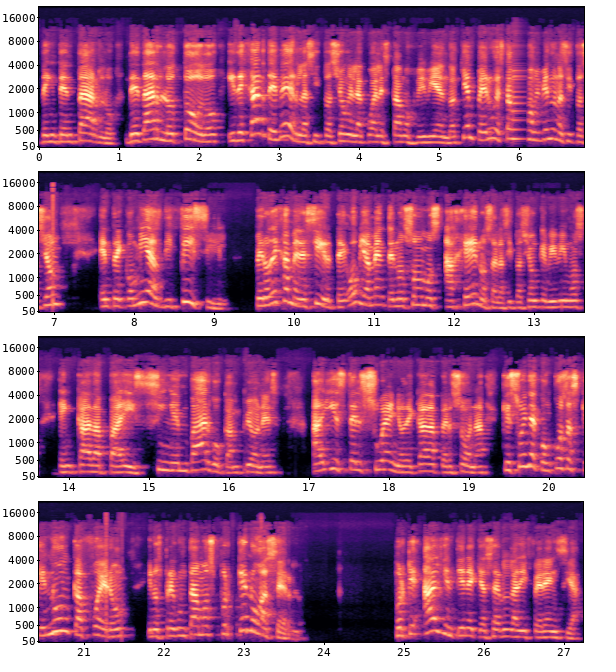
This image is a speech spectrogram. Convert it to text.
de intentarlo, de darlo todo y dejar de ver la situación en la cual estamos viviendo? Aquí en Perú estamos viviendo una situación, entre comillas, difícil, Pero déjame decirte, obviamente no somos ajenos a la situación que vivimos en cada país. Sin embargo, campeones, ahí está el sueño de cada persona que sueña con cosas que nunca fueron y nos preguntamos, ¿por qué no hacerlo? Porque alguien tiene que hacer la diferencia,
